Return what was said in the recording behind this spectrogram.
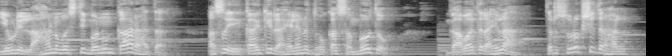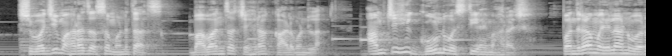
एवढी लहान वस्ती बनून का राहता? असं एकाएकी राहिल्यानं धोका संभवतो? गावात राहिला तर सुरक्षित राहाल. शिवाजी महाराज असं म्हणताच बाबांचा चेहरा काळवंडला आमची ही गोंड वस्ती आहे महाराज. पंधरा महिलांवर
